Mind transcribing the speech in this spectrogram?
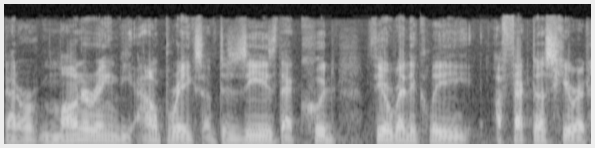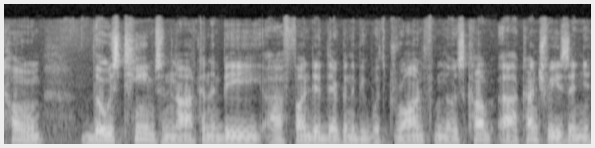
that are monitoring the outbreaks of disease that could theoretically affect us here at home. Those teams are not going to be uh, funded. They're going to be withdrawn from those uh, countries. And you,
